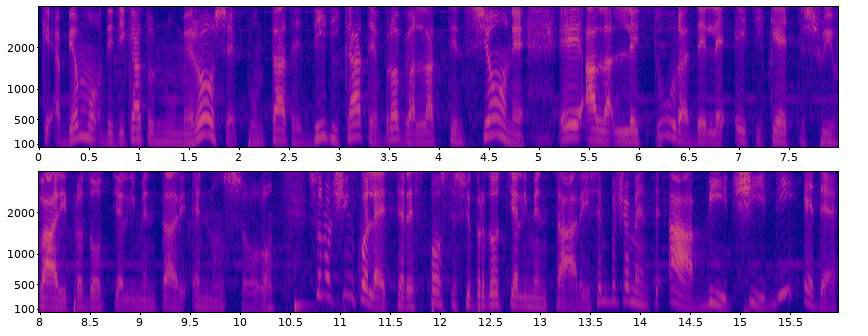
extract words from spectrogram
che abbiamo dedicato numerose puntate dedicate proprio all'attenzione e alla lettura delle etichette sui vari prodotti alimentari e non solo. Sono cinque lettere esposte sui prodotti alimentari, semplicemente A, B, C, D ed E.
